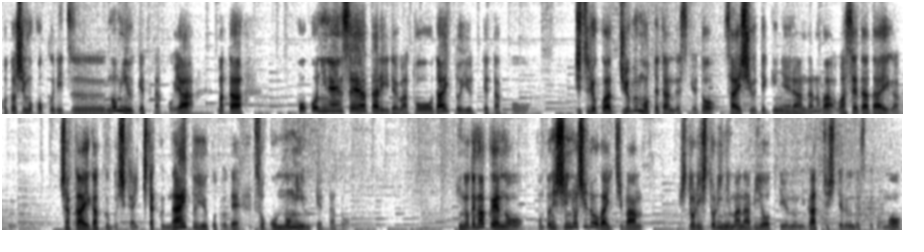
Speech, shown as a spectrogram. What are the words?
今年も国立のみ受けた子や、また高校2年生あたりでは東大と言ってた子、実力は十分持ってたんですけど、最終的に選んだのが早稲田大学社会学部しか行きたくないということで、そこのみ受けたと。日の出学園の本当に進路指導が一番一人一人に学びをっていうのに合致してるんですけども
